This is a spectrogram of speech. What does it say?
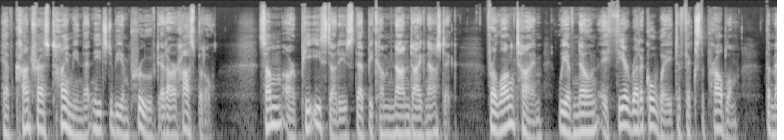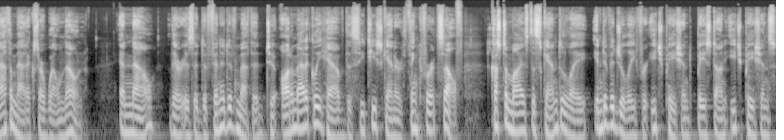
have contrast timing that needs to be improved at our hospital. Some are PE studies that become non diagnostic. For a long time, we have known a theoretical way to fix the problem. The mathematics are well known. And now there is a definitive method to automatically have the CT scanner think for itself Customize the scan delay individually for each patient based on each patient's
